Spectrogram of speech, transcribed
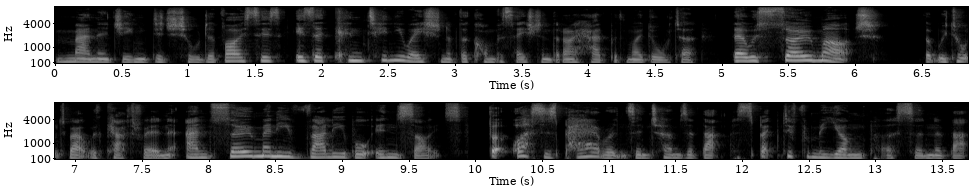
Managing Digital Devices, is a continuation of the conversation that I had with my daughter. There was so much that we talked about with Catherine and so many valuable insights for us as parents in terms of that perspective from a young person about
